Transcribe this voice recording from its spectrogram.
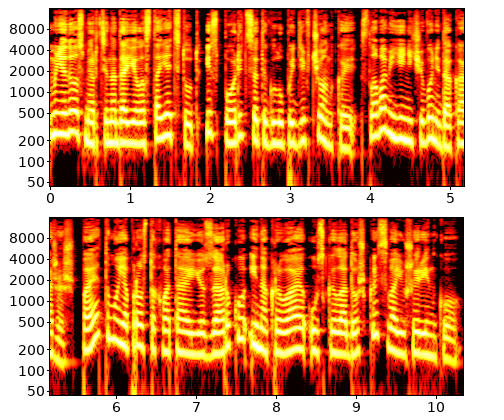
мне до смерти надоело стоять тут и спорить с этой глупой девчонкой, словами ей ничего не докажешь, поэтому я просто хватаю ее за руку и накрываю узкой ладошкой свою ширинку.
